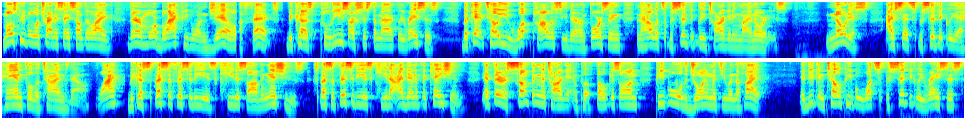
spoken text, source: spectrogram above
Most people will try to say something like there are more black people in jail effect because police are systematically racist, but can't tell you what policy they're enforcing and how it's specifically targeting minorities. Notice I've said specifically a handful of times now. Why? Because specificity is key to solving issues. Specificity is key to identification. If there is something to target and put focus on, people will join with you in the fight. If you can tell people what's specifically racist,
